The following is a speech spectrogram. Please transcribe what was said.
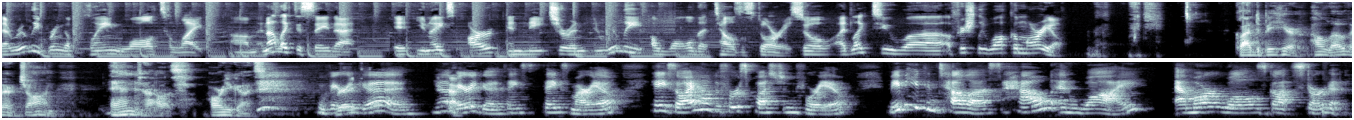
that really bring a plain wall to life. Um, and I like to say that it unites art and nature and, and, really a wall that tells a story. So I'd like to uh, officially welcome Mario. Glad to be here. Hello there, John and Dallas. How are you guys? Very good. Yeah, yeah, very good. Thanks, thanks, Mario. Hey, so I have the first question for you. Maybe you can tell us how and why MR Walls got started.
